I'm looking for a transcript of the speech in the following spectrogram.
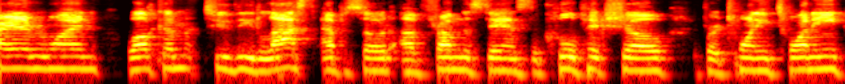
right, everyone. Welcome to the last episode of From the Stands, the Cool Pick Show for 2020.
